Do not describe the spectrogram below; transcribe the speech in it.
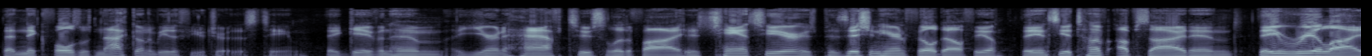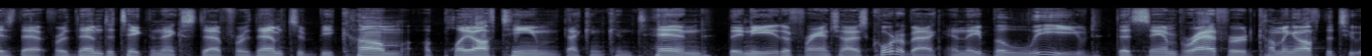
that Nick Foles was not going to be the future of this team. They'd given him a year and a half to solidify his chance here, his position here in Philadelphia. They didn't see a ton of upside, and they realized that for them to take the next step, for them to become a playoff team that can contend, they needed a franchise quarterback, and they believed that Sam Bradford, coming off the two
